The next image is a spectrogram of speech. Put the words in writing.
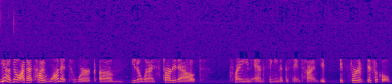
Yeah. No, that's how I want it to work. Um, you know, when I started out playing and singing at the same time, it's it's sort of difficult,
